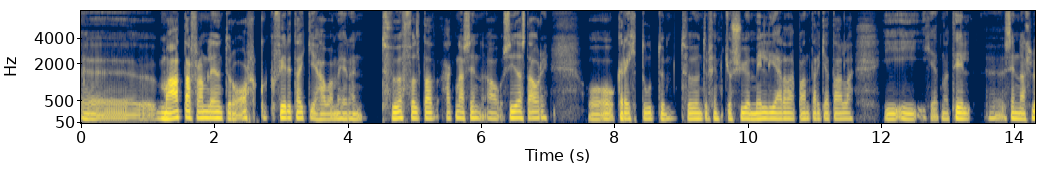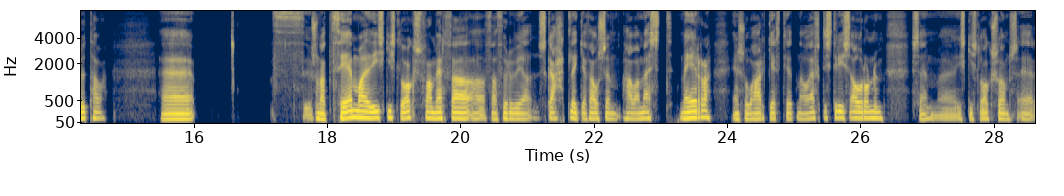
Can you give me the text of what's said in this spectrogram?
uh, matarframleiðundur og orkufyrirtæki hafa meira en tvöföldað hagnasinn á síðasta ári og, og greitt út um 257 miljardar bandaríkjadala í, í hérna til uh, sinna hluthafa. Uh, svona þemaðið í skýslu Oxfam er það að það þurfi að skatleikja þá sem hafa mest meira eins og var gert hérna á eftirstrís árunum sem uh, í skýslu Oxfams er,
